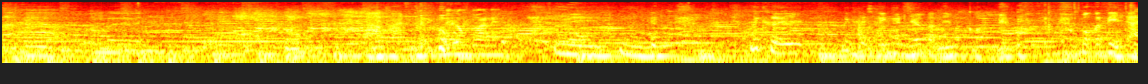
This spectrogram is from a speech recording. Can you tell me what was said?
ล้านห้าหมื่นห้าพันไม่ลงตัวเนี่ยงงไม่เคย ไม่เคยใช้เงินเยอะแบบนี้มาก่อน ปกติจาก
